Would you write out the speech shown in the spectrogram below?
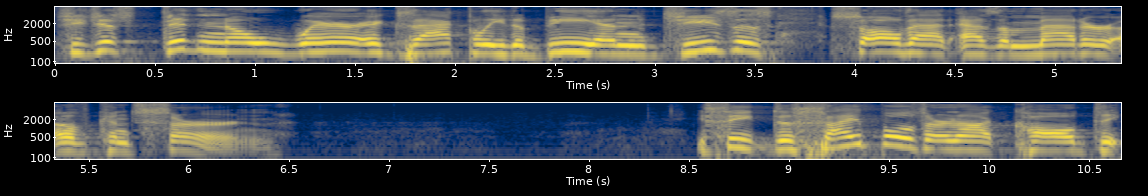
she just didn't know where exactly to be. And Jesus saw that as a matter of concern. You see, disciples are not called to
